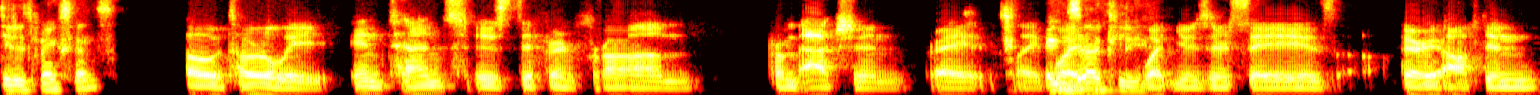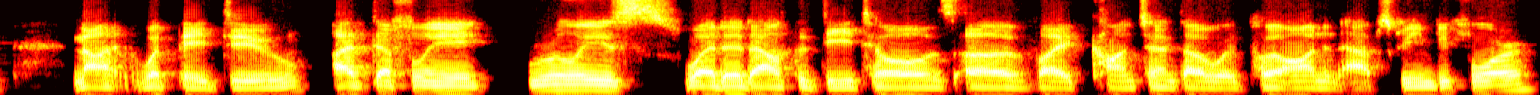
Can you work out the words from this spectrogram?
Did it make sense? Oh, totally. Intent is different from from action, right? Like exactly. what, what users say is very often not what they do. I've definitely really sweated out the details of like content that I would put on an app screen before.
